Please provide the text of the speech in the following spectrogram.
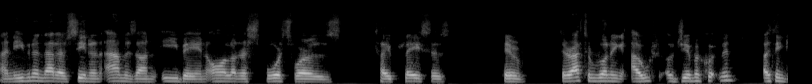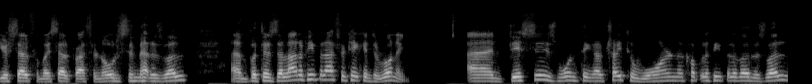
And even in that, I've seen on Amazon, eBay, and all other sports worlds type places, they're they're after running out of gym equipment. I think yourself and myself are after noticing that as well. Um, but there's a lot of people after taking to running. And this is one thing I've tried to warn a couple of people about as well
